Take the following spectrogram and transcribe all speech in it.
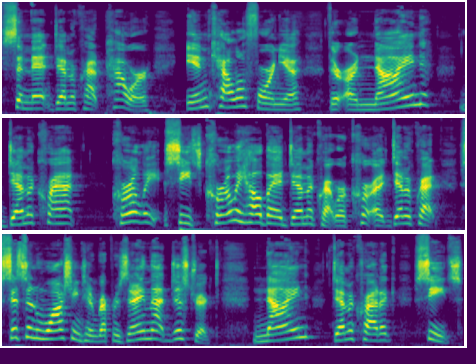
cement Democrat power in California, there are nine Democrat currently seats currently held by a Democrat, where a Democrat sits in Washington representing that district, nine Democratic seats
